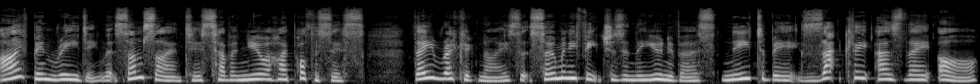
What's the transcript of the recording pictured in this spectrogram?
I've been reading that some scientists have a newer hypothesis. They recognize that so many features in the universe need to be exactly as they are,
